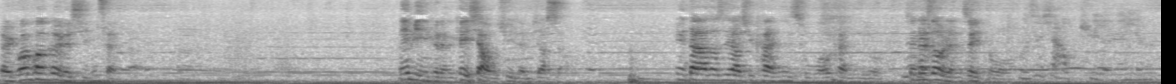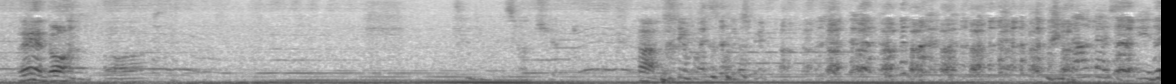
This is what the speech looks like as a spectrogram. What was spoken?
很观光客的行程啊。maybe 你可能可以下午去，人比较少，因为大家都是要去看日出或看日落，所以那时候人最多，我是下午去的，人也很多。人很多。晚上去。晚上带手电的，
